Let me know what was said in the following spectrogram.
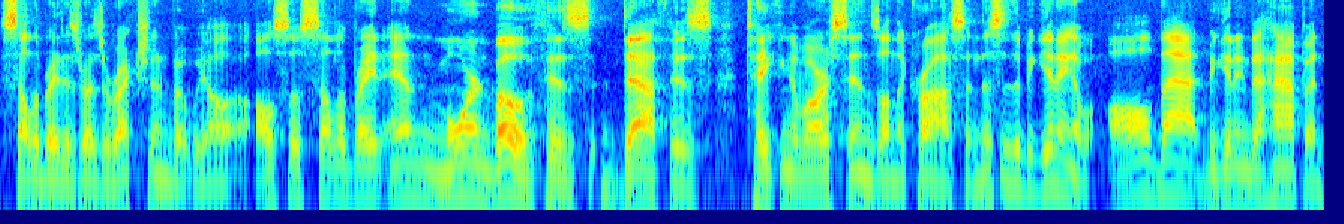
celebrate his resurrection, but we also celebrate and mourn both his death, his taking of our sins on the cross. And this is the beginning of all that beginning to happen.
